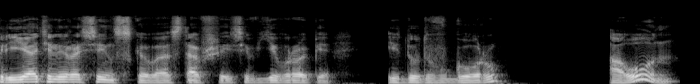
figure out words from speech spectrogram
Приятели Росинского, оставшиеся в Европе, идут в гору, а он...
